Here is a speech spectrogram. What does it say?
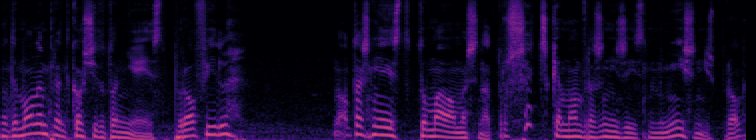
No demonem prędkości to to nie jest. Profil... No też nie jest to mała maszyna. Troszeczkę mam wrażenie, że jest mniejszy niż prog.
